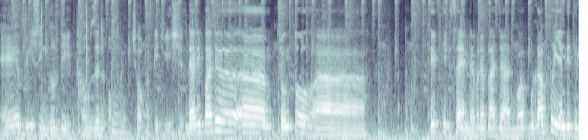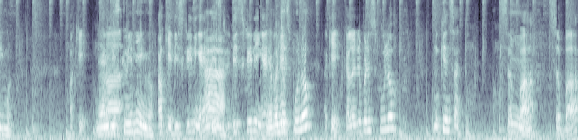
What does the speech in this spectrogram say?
every single day thousand of hmm. job application daripada uh, contoh uh, 50% daripada pelajar berapa yang diterima Okay Yang uh, di screening tu Okay di screening eh ha. di, di screening eh Daripada okay. 10 Okay kalau daripada 10 Mungkin satu Sebab hmm. Sebab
